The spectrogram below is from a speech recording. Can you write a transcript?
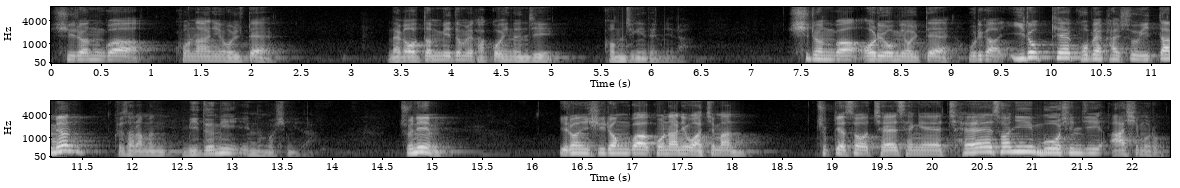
시련과 고난이 올 때 내가 어떤 믿음을 갖고 있는지 검증이 됩니다. 시련과 어려움이 올 때 우리가 이렇게 고백할 수 있다면 그 사람은 믿음이 있는 것입니다. 주님, 이런 시련과 고난이 왔지만 주께서 제 생애의 최선이 무엇인지 아심으로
